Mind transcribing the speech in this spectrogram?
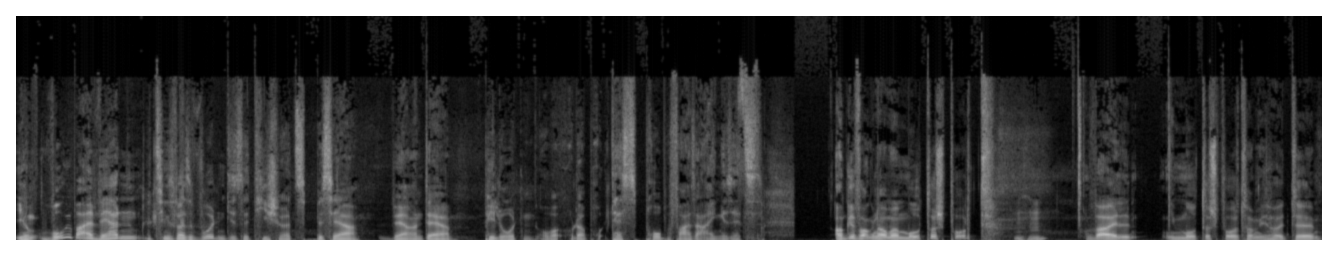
Wo überall werden bzw. wurden diese T-Shirts bisher während der Piloten- oder, oder Testprobephase eingesetzt? Angefangen haben wir im Motorsport, mhm. weil im Motorsport haben wir heute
